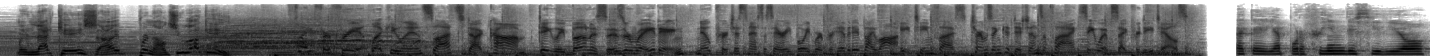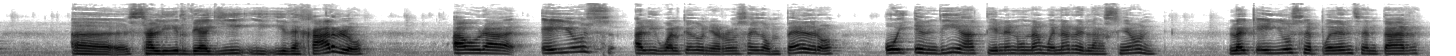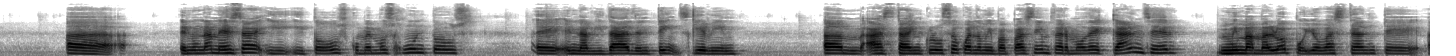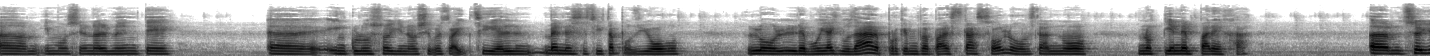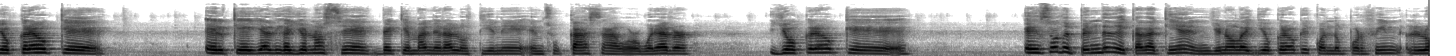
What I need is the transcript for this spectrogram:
In that case, I pronounce you lucky. Play for free at LuckyLandSlots.com. Daily bonuses are waiting. No purchase necessary. Void where prohibited by law. 18 plus. Terms and conditions apply. See website for details. que ella por fin decidió ah, salir de allí y, y dejarlo. Ahora, ellos, al igual que Doña Rosa y Don Pedro, hoy en día tienen una buena relación. Like, ellos se pueden sentar ah, en una mesa y, todos comemos juntos eh, en Navidad, en Thanksgiving. Um, hasta incluso cuando mi papá se enfermó de cáncer, mi mamá lo apoyó bastante um, emocionalmente eh, incluso, you know, she was like, si él me necesita, pues yo lo, le voy a ayudar porque mi papá está solo, o sea, no, no tiene pareja. Um, so yo creo que el que ella diga, yo no sé de qué manera lo tiene en su casa o whatever, yo creo que eso depende de cada quien, you know, like yo creo que cuando por fin lo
